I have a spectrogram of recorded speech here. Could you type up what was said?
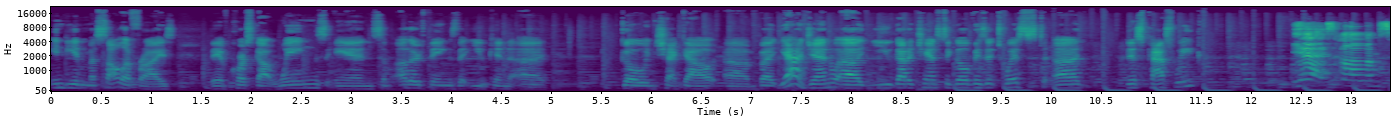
Indian masala fries. They, of course, got wings and some other things that you can. Uh, go and check out. Uh, but yeah, Jen, uh, you got a chance to go visit Twist uh, this past week. Yes, um, some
